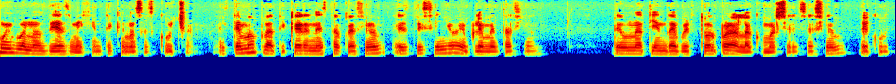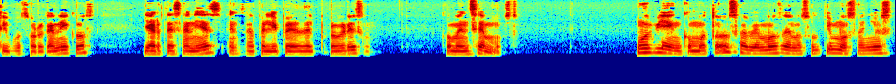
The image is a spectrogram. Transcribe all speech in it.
Muy buenos días mi gente que nos escucha. El tema a platicar en esta ocasión es diseño e implementación de una tienda virtual para la comercialización de cultivos orgánicos y artesanías en San Felipe del Progreso. Comencemos. Muy bien, como todos sabemos, en los últimos años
